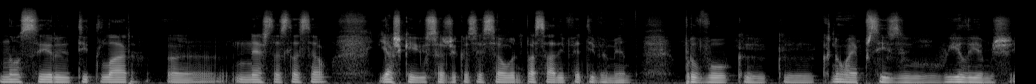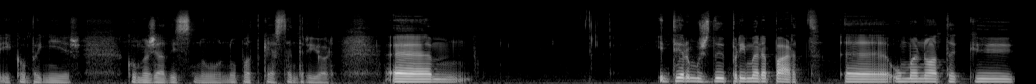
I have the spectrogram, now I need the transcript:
não ser titular uh, nesta seleção. E acho que aí o Sérgio Conceição, ano passado, efetivamente provou que, que, que não é preciso Williams e companhias, como eu já disse no, no podcast anterior. em termos de primeira parte, uh, uma nota que,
